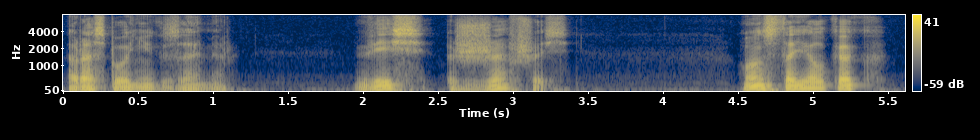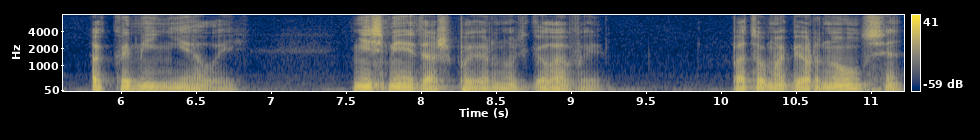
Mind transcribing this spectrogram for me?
Разбойник замер. Весь сжавшись, он стоял как окаменелый, не смея даже повернуть головы. Потом обернулся,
